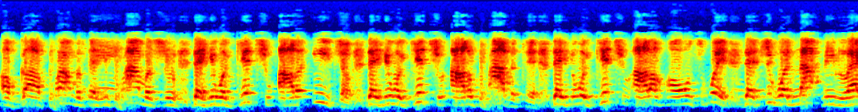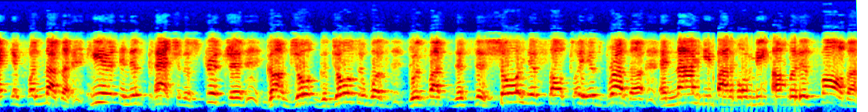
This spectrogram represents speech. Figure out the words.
of God promise that He promised you that He will get you out of Egypt, that He will get you out of poverty, that He will get you out of harm's way, that you will not be lacking for nothing. Here in this passage of scripture, God, jo- Joseph was was about to, to show his salt to his brother, and now he about to go meet up with his father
